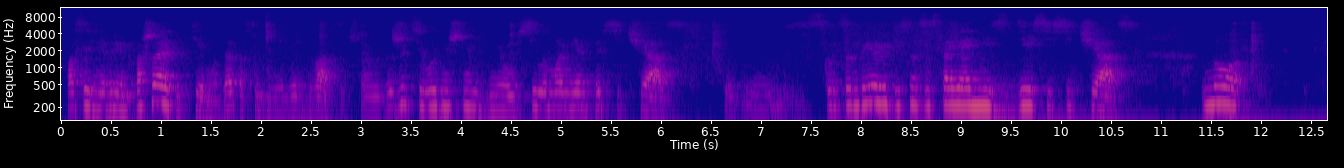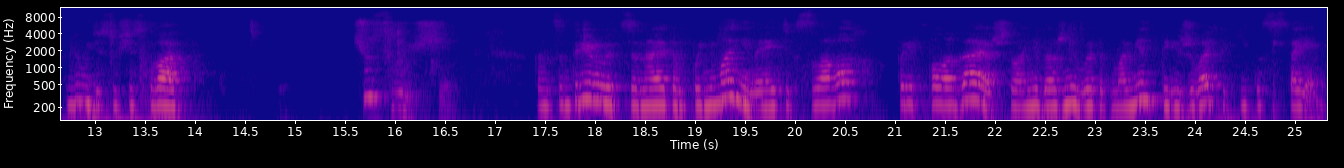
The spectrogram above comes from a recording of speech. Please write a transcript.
В последнее время пошла эта тема, да, последние лет 20, что надо жить сегодняшним днем, сила момента сейчас, сконцентрируйтесь на состоянии здесь и сейчас. Но люди, существа чувствующие, концентрируются на этом понимании, на этих словах, предполагая, что они должны в этот момент переживать какие-то состояния.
